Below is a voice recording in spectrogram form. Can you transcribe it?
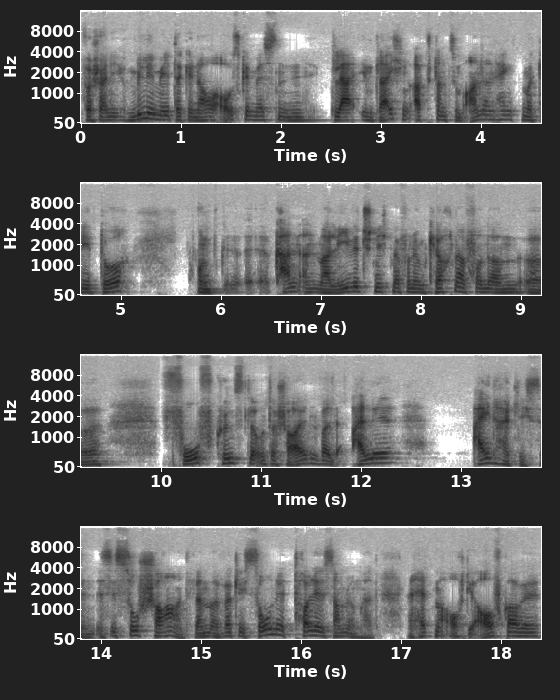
wahrscheinlich Millimeter genau ausgemessen im gleichen Abstand zum anderen hängt. Man geht durch und äh, kann an Malevich nicht mehr von einem Kirchner, von einem Fauve-Künstler unterscheiden, weil alle einheitlich sind. Es ist so schade, wenn man wirklich so eine tolle Sammlung hat, dann hätte man auch die Aufgabe,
